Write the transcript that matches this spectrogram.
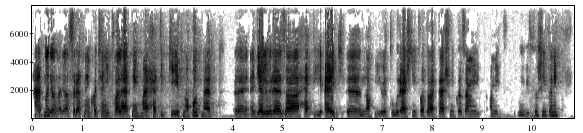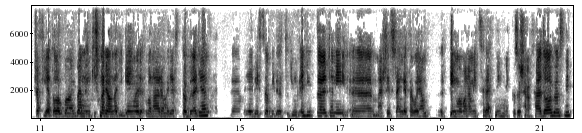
Hát nagyon-nagyon szeretnénk, hogyha nyitva lehetnénk már heti két napot, mert egyelőre ez a heti egy napi öt órás nyitvatartásunk az, amit, amit tudunk biztosítani, és a fiatalokban, meg bennünk is nagyon nagy igény van arra, hogy ez több legyen, hogy egyrészt több időt tudjunk együtt tölteni, másrészt rengeteg olyan téma van, amit szeretnénk még közösen feldolgozni,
